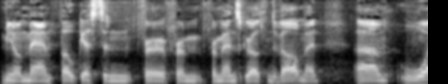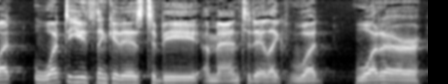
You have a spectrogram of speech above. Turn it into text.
you know man focused and for for for men's growth and development, um, what what do you think it is to be a man today? Like what what are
